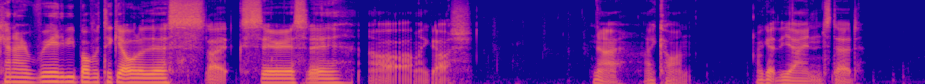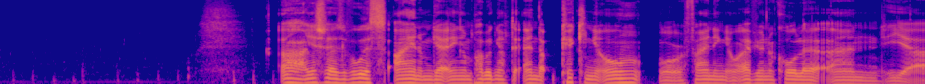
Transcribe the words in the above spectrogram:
Can I really be bothered to get all of this? Like, seriously? Oh my gosh. No, I can't. I'll get the iron instead. Oh, I just realised with all this iron I'm getting, I'm probably going to have to end up cooking it all, or refining it, whatever you want to call it, and yeah.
